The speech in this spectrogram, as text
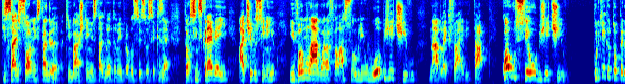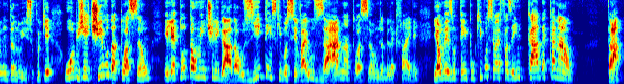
que sai só no Instagram. Aqui embaixo tem o Instagram também para você se você quiser. Então se inscreve aí, ativa o sininho e vamos lá agora falar sobre o objetivo na Black Friday, tá? Qual o seu objetivo? Por que, que eu estou perguntando isso? Porque o objetivo da atuação ele é totalmente ligado aos itens que você vai usar na atuação da Black Friday e ao mesmo tempo o que você vai fazer em cada canal tá?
